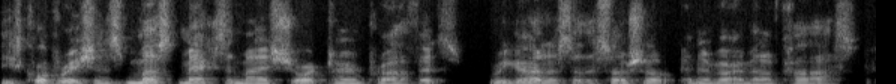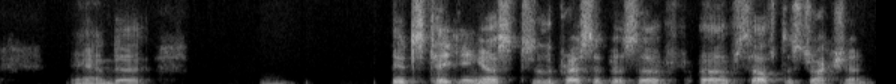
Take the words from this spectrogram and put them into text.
these corporations must maximize short term profits, regardless of the social and environmental costs. And uh, it's taking us to the precipice of, of self-destruction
